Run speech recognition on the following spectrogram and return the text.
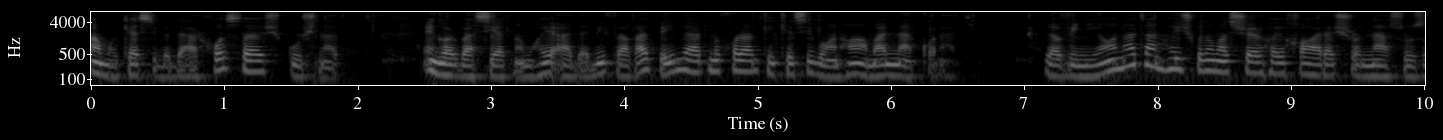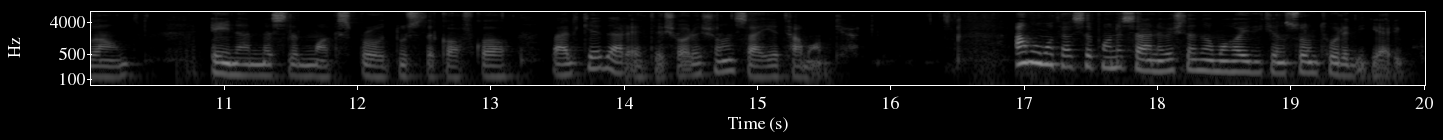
اما کسی به درخواستش گوش نداد. انگار وصیت‌نامه های ادبی فقط به این درد می‌خورند که کسی به آنها عمل نکند. لاوینیا نه تنها هیچ کدام از شعرهای خواهرش را نسوزاند عینا مثل ماکس برو دوست کافکا بلکه در انتشارشان سعی تمام کرد. اما متاسفانه سرنوشت نامه های دیکنسون طور دیگری بود.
